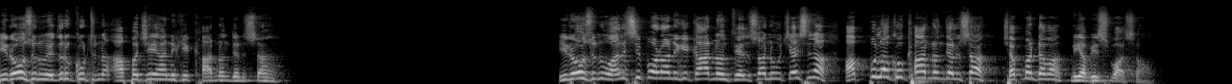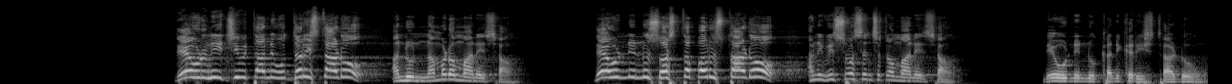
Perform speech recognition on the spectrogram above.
ఈరోజు నువ్వు ఎదుర్కొంటున్న అపజయానికి కారణం తెలుసా? ఈరోజు నువ్వు అలసిపోవడానికి కారణం తెలుసా? నువ్వు చేసిన అప్పులకు కారణం తెలుసా? చెప్పమంటావా? నీ అవిశ్వాసం. దేవుడు నీ జీవితాన్ని ఉద్ధరిస్తాడు అని నువ్వు నమ్మడం మానేశావు. దేవుడు నిన్ను స్వస్థపరుస్తాడు అని విశ్వసించటం మానేశావు. దేవుడు నిన్ను కనికరిస్తాడు.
